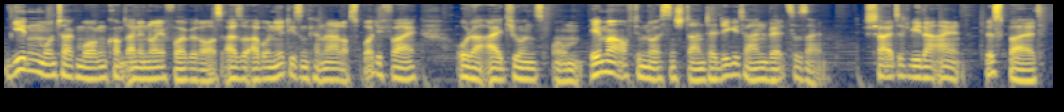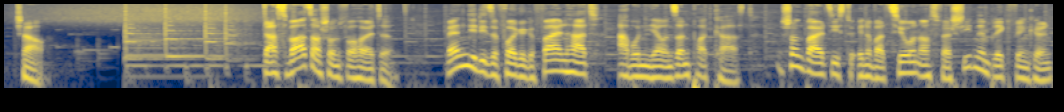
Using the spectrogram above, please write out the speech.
Jeden Montagmorgen kommt eine neue Folge raus, also abonniert diesen Kanal auf Spotify oder iTunes, um immer auf dem neuesten Stand der digitalen Welt zu sein. Schaltet wieder ein. Bis bald. Ciao. Das war's auch schon für heute. Wenn dir diese Folge gefallen hat, abonniere unseren Podcast. Schon bald siehst du Innovationen aus verschiedenen Blickwinkeln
